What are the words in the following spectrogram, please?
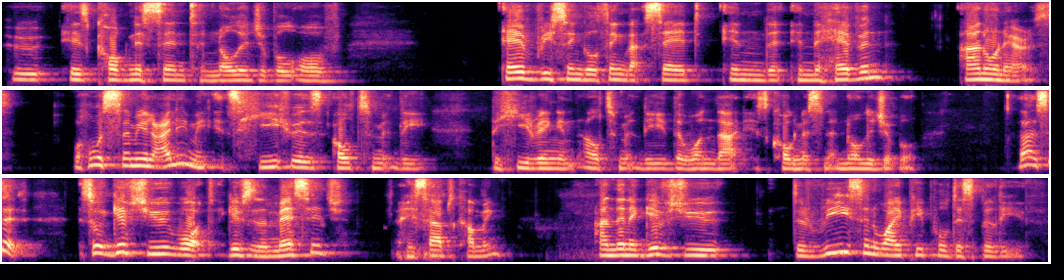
who is cognizant and knowledgeable of every single thing that's said in the in the heaven and on earth. وهو السميع العليم. It's He who is ultimately the hearing and ultimately the one that is cognizant and knowledgeable. That's it. So it gives you what? It gives you the message, Hisab's coming, and then it gives you the reason why people disbelieve,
